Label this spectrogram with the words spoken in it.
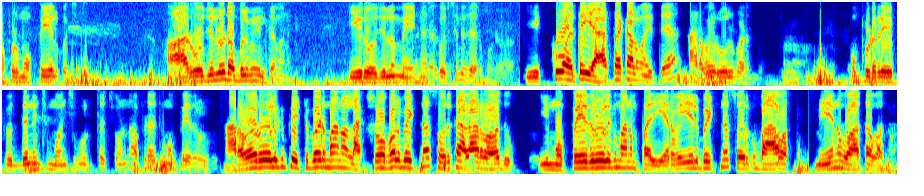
అప్పుడు ముప్పై ఏళ్ళకి వచ్చేస్తాం ఆ రోజుల్లో డబ్బులు మిగులుతాయి మనకి. ఈ రోజుల్లో మెయింటెనెన్స్ ఖర్చులు సరిపోతాయి. ఎక్కువ అయితే యాసకాలం అయితే అరవై రోజులు పడుతుంది ఇప్పుడు రేపు పొద్దు నుంచి మంచు గుర్తు చూడండి అప్పుడైతే ముప్పై ఐదు రోజులు. అరవై రోజులకి పెట్టుబడి మనం లక్ష రూపాయలు పెట్టినా సొరకు అలా రాదు. ఈ ముప్పై ఐదు రోజులకి మనం పది ఇరవై ఏళ్ళు పెట్టినా సొరకు బాగా మెయిన్ వాతావరణం.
